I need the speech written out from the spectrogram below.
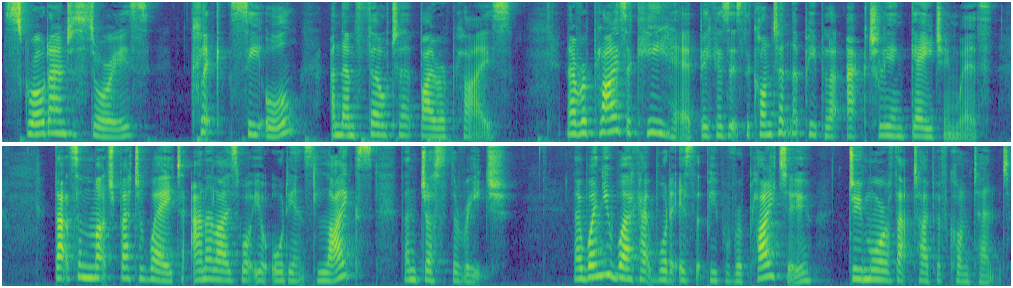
scroll down to stories, click see all, and then filter by replies. Now, replies are key here because it's the content that people are actually engaging with. That's a much better way to analyze what your audience likes than just the reach. Now, when you work out what it is that people reply to, do more of that type of content.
